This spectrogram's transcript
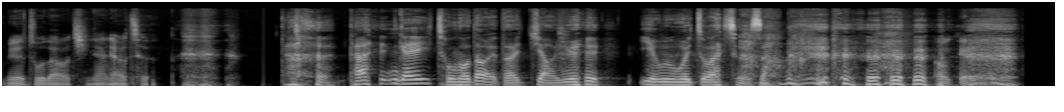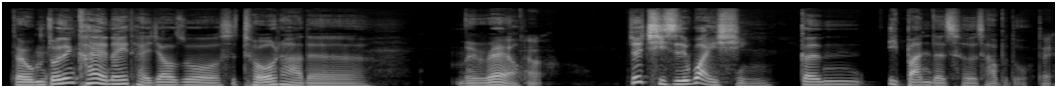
没有坐到氢燃料车，他他应该从头到尾都在叫，因为业务会坐在车上。OK，对，我们昨天开的那一台叫做是 Toyota 的。Mirai，就其实外形跟一般的车差不多，对。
